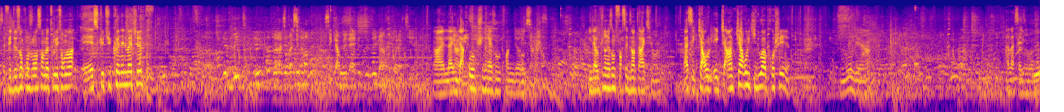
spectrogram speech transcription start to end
Ça fait deux ans qu'on joue ensemble à tous les tournois. Est-ce que tu connais le match-up? Il reste pas ça. Il va un peu collectif. Ouais, Là, il a aucune raison de prendre de risque. Il a aucune raison de forcer des interactions. hein. Là, c'est Carol et un Carol qui doit approcher. Mon dieu, hein. Ah bah, ça se voit bien.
